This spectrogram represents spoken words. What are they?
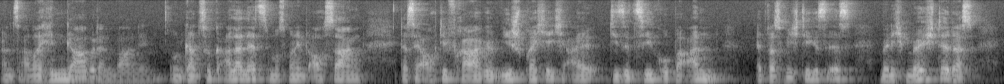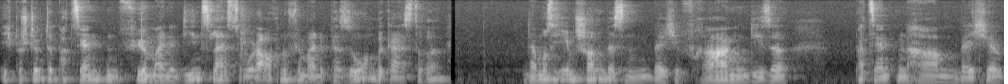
ganz andere Hingabe dann wahrnehmen. Und ganz zu allerletzt muss man eben auch sagen, dass ja auch die Frage, wie spreche ich all diese Zielgruppe an, etwas Wichtiges ist. Wenn ich möchte, dass ich bestimmte Patienten für meine Dienstleistung oder auch nur für meine Person begeistere, da muss ich eben schon wissen, welche Fragen diese Patienten haben, welche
